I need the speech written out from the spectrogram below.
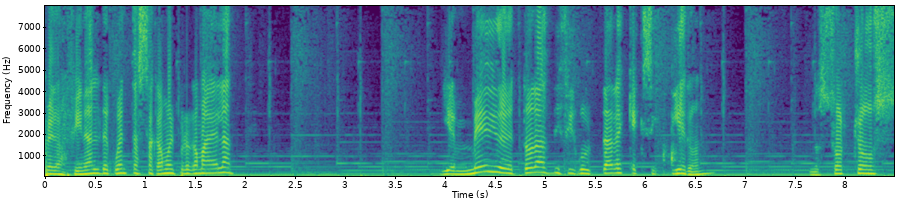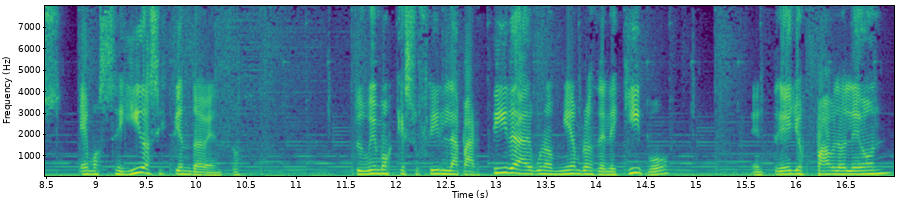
Pero al final de cuentas sacamos el programa adelante. Y en medio de todas las dificultades que existieron, nosotros hemos seguido asistiendo a eventos. Tuvimos que sufrir la partida de algunos miembros del equipo, entre ellos Pablo León,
